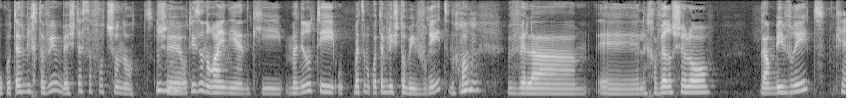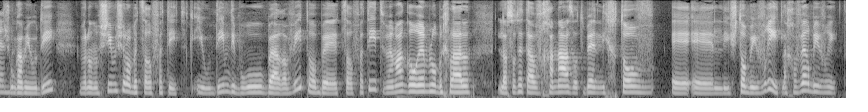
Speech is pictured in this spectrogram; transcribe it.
שהוא כותב מכתבים בשתי שפות שונות, שאותי זה נורא עניין, כי מעניין אותי, הוא בעצם הוא כותב לאשתו בעברית, נכון? ולחבר שלו גם בעברית, כן. שהוא גם יהודי, ולנושים שלו בצרפתית. יהודים דיברו בערבית או בצרפתית, ומה גורם לו בכלל לעשות את ההבחנה הזאת בין לכתוב אה, אה, לאשתו בעברית, לחבר בעברית?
